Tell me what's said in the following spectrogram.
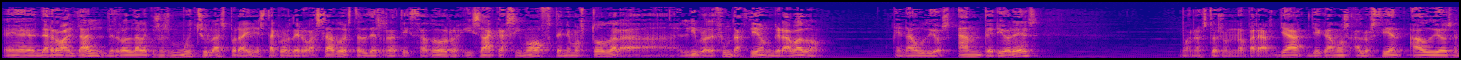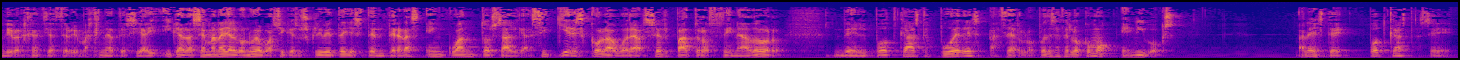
eh, de Roald Dahl. De Roald Dahl hay cosas muy chulas por ahí. Está Cordero Asado, está el desratizador, Isaac Asimov. Tenemos todo el libro de fundación grabado en audios anteriores. Bueno, esto es un no parar. Ya llegamos a los 100 audios en Divergencia Cero. Imagínate si hay. Y cada semana hay algo nuevo, así que suscríbete y te enterarás en cuanto salga. Si quieres colaborar, ser patrocinador del podcast, puedes hacerlo. Puedes hacerlo como en iVoox. ¿Vale? Este podcast se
